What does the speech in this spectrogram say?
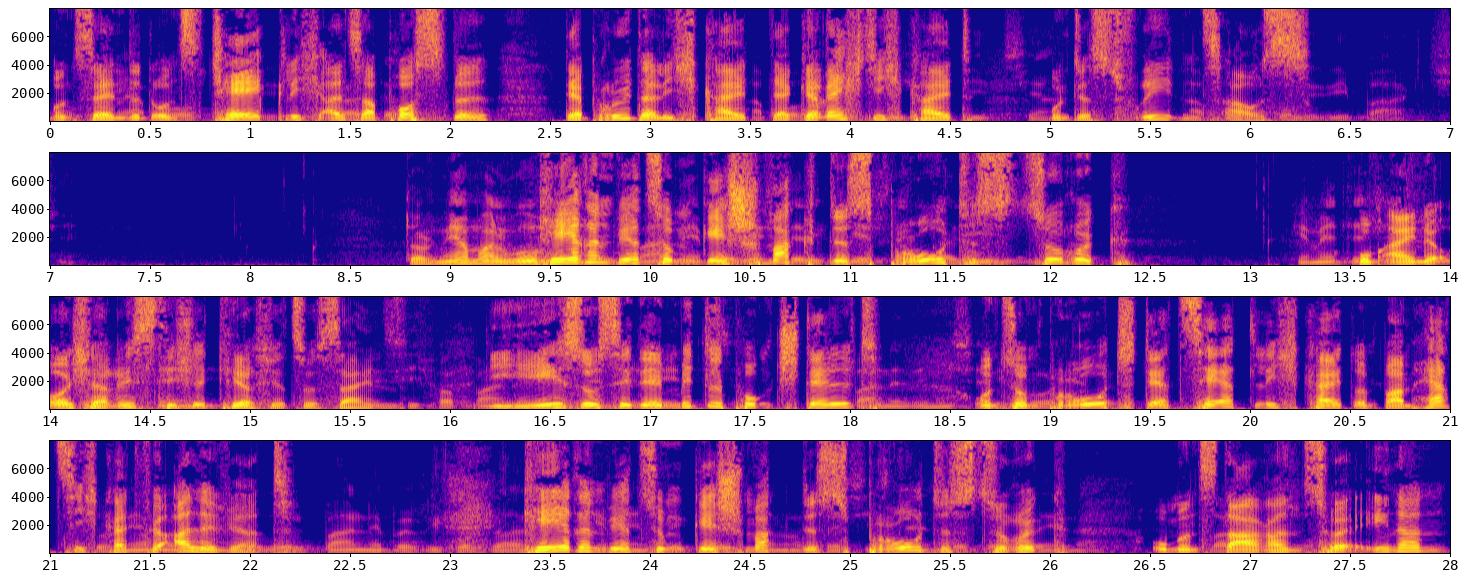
und sendet uns täglich als Apostel der Brüderlichkeit, der Gerechtigkeit und des Friedens aus. Kehren wir zum Geschmack des Brotes zurück, um eine eucharistische Kirche zu sein, die Jesus in den Mittelpunkt stellt und zum Brot der Zärtlichkeit und Barmherzigkeit für alle wird. Kehren wir zum Geschmack des Brotes zurück, um uns daran zu erinnern,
